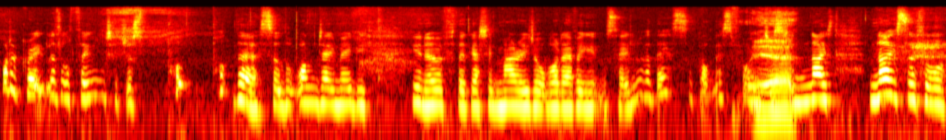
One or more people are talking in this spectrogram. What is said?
what a great little thing to just put put there so that one day maybe, you know, if they're getting married or whatever, you can say, look at this, I've got this for you. Yeah. Just a nice, nice little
